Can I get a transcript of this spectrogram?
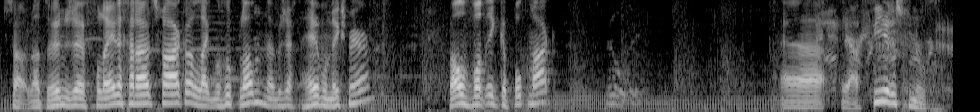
Zo, laten we hun eens even volledig gaan uitschakelen. Lijkt me een goed plan. Dan hebben ze echt helemaal niks meer. Behalve wat ik kapot maak. Eh, ja, vier is genoeg.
